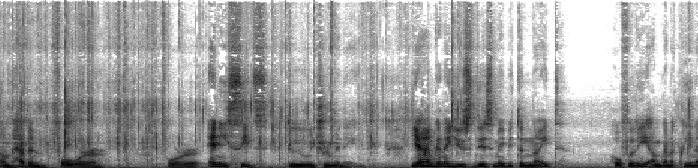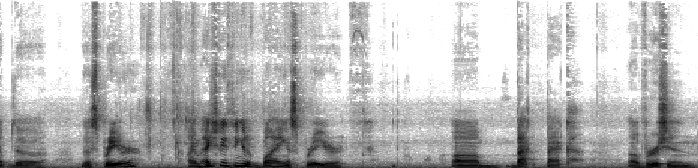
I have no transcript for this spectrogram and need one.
um, heaven for for any seeds to germinate. Yeah, I'm gonna use this maybe tonight. Hopefully, I'm gonna clean up the the sprayer. I'm actually thinking of buying a sprayer uh, backpack uh, version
